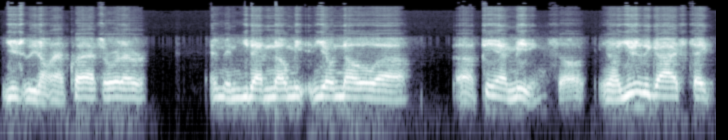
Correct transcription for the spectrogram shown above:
usually don't have class or whatever, and then you have no meet you have no uh, uh, PM meeting. So you know usually guys take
